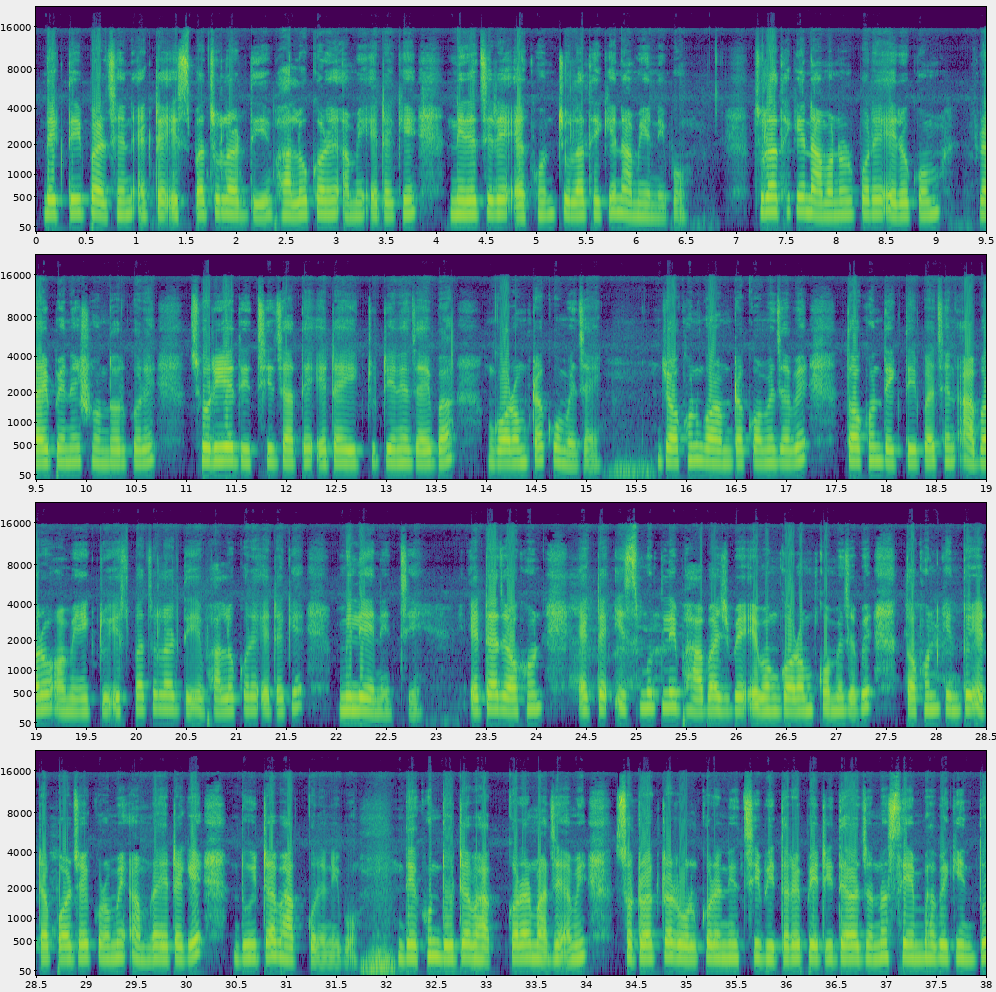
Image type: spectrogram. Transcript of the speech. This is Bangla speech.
দেখতেই পারছেন, একটা স্পাচুলার দিয়ে ভালো করে আমি এটাকে নেড়েচেড়ে এখন চুলা থেকে নামিয়ে নিব। চুলা থেকে নামানোর পরে এরকম ফ্রাই প্যানে সুন্দর করে ছড়িয়ে দিচ্ছি যাতে এটা একটু টেনে যায় বা গরমটা কমে যায়। যখন গরমটা কমে যাবে, তখন দেখতেই পাচ্ছেন আবারও আমি একটু স্পাচুলার দিয়ে ভালো করে এটাকে মিলিয়ে নিচ্ছি। এটা যখন একটা স্মুথলি ভাব আসবে এবং গরম কমে যাবে তখন কিন্তু এটা পর্যায়ক্রমে আমরা এটাকে দুইটা ভাগ করে নিব। দেখুন দুইটা ভাগ করার মাঝে আমি ছোট একটা রোল করে নিচ্ছি ভিতরে পেটি দেওয়ার জন্য সেমভাবে কিন্তু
